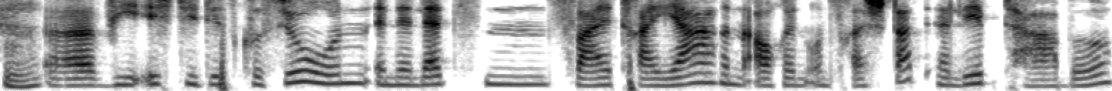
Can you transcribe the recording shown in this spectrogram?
mhm. äh, wie ich die Diskussion in den letzten zwei, drei Jahren auch in unserer Stadt erlebt habe,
